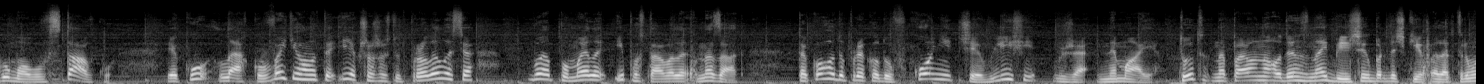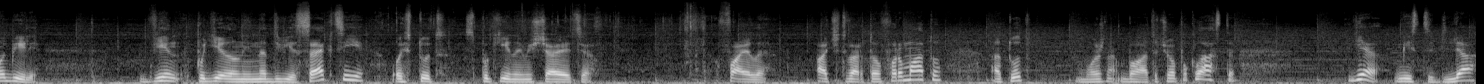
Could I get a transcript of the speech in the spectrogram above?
гумову вставку, яку легко витягнути, і якщо щось тут пролилося, ви помили і поставили назад. Такого, до прикладу, в коні чи в ліфі вже немає. Тут, напевно, один з найбільших бардачків електромобілі. Він поділений на дві секції. Ось тут спокійно вміщаються файли А4 формату, а тут можна багато чого покласти. Є місце для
